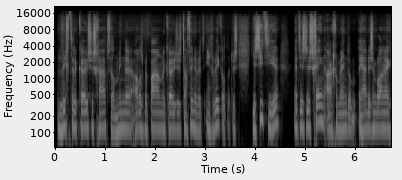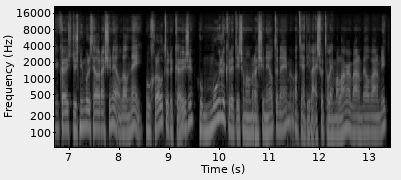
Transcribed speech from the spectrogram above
lichtere keuzes gaat, veel minder allesbepalende keuzes, dan vinden we het ingewikkelder. Dus je ziet hier, het is dus geen argument om, ja, dit is een belangrijke keuze, dus nu moet het heel rationeel. Wel nee, hoe groter de keuze, hoe moeilijker het is om hem rationeel te nemen. Want ja, die lijst wordt alleen maar langer, waarom wel, waarom niet.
